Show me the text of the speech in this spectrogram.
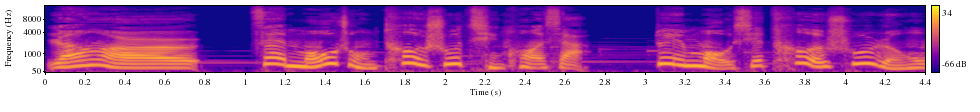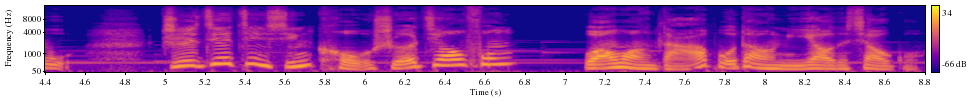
然而，在某种特殊情况下，对某些特殊人物直接进行口舌交锋，往往达不到你要的效果。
